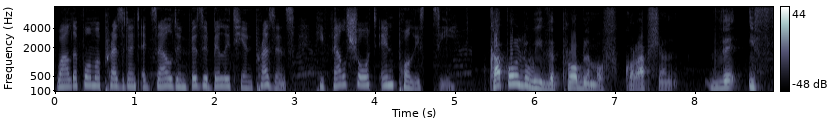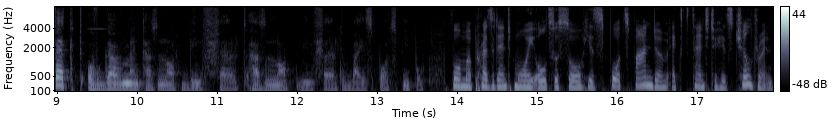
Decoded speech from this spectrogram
While the former president excelled in visibility and presence, he fell short in policy. Coupled with the problem of corruption, the effect of government has not been felt, has not been felt by sports people. Former President Moi also saw his sports fandom extend to his children,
